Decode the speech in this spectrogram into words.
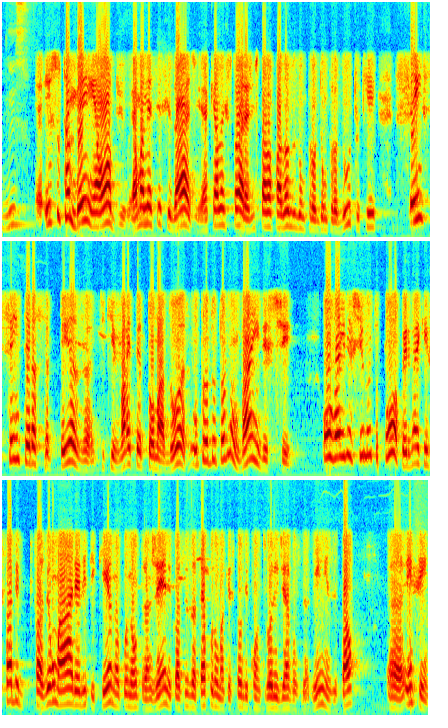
é, isso. É, isso também é óbvio, é uma necessidade, é aquela história, a gente estava falando de um, de um produto que, sem, sem ter a certeza de que vai ter tomador, o produtor não vai investir ou vai investir muito pouco, ele vai, quem sabe, fazer uma área ali pequena com não transgênico, às vezes até por uma questão de controle de ervas daninhas e tal, uh, enfim,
